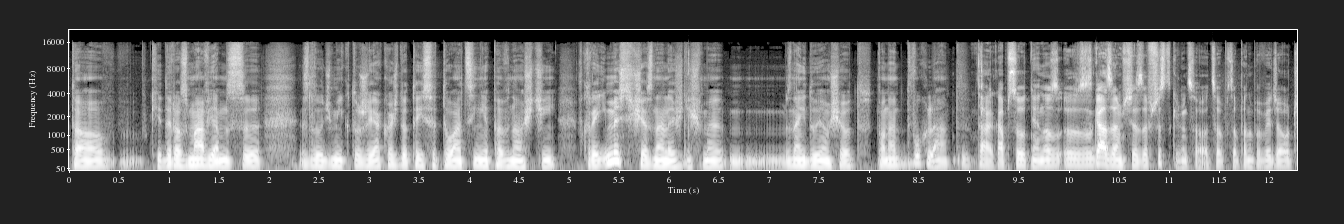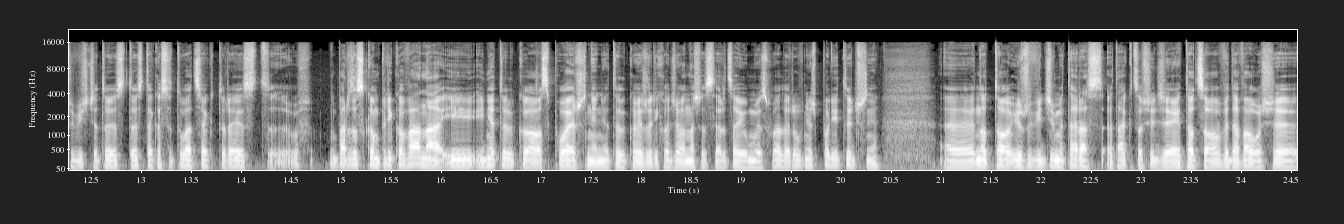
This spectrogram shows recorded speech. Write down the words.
to, kiedy rozmawiam z, z ludźmi, którzy jakoś do tej sytuacji niepewności, w której i my się znaleźliśmy, znajdują się od ponad dwóch lat. Tak, absolutnie. No, zgadzam się ze wszystkim, co, co, co pan powiedział. Oczywiście to jest, to jest taka sytuacja, która jest bardzo skomplikowana i, i nie tylko społecznie, nie tylko jeżeli chodzi o nasze serca i umysły, ale również politycznie. E, no to już widzimy teraz e, tak, co się dzieje. To, co wydawało się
